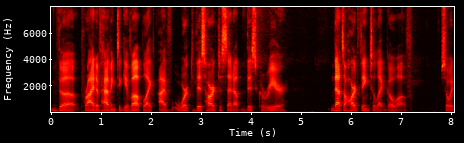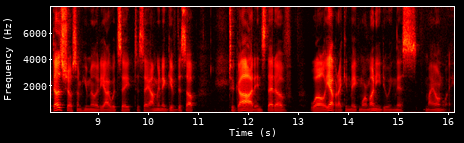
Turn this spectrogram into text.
the pride of having to give up like I've worked this hard to set up this career. That's a hard thing to let go of. So it does show some humility, I would say, to say I'm going to give this up to God instead of well, yeah, but I can make more money doing this my own way.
